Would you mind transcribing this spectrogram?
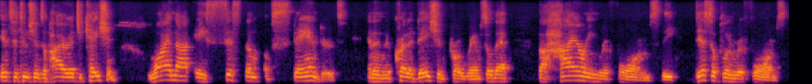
institutions of higher education. Why not a system of standards and an accreditation program so that the hiring reforms, the discipline reforms,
